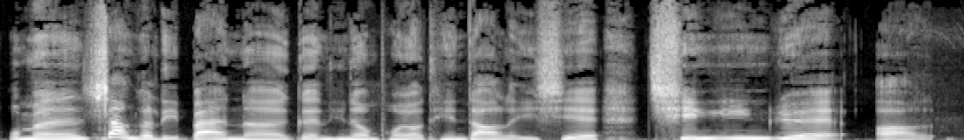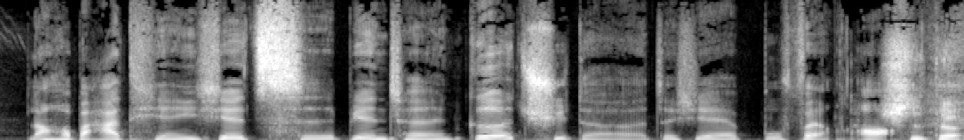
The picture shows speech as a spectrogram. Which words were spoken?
我们上个礼拜呢，跟听众朋友听到了一些轻音乐，呃。然后把它填一些词变成歌曲的这些部分哦，是的。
